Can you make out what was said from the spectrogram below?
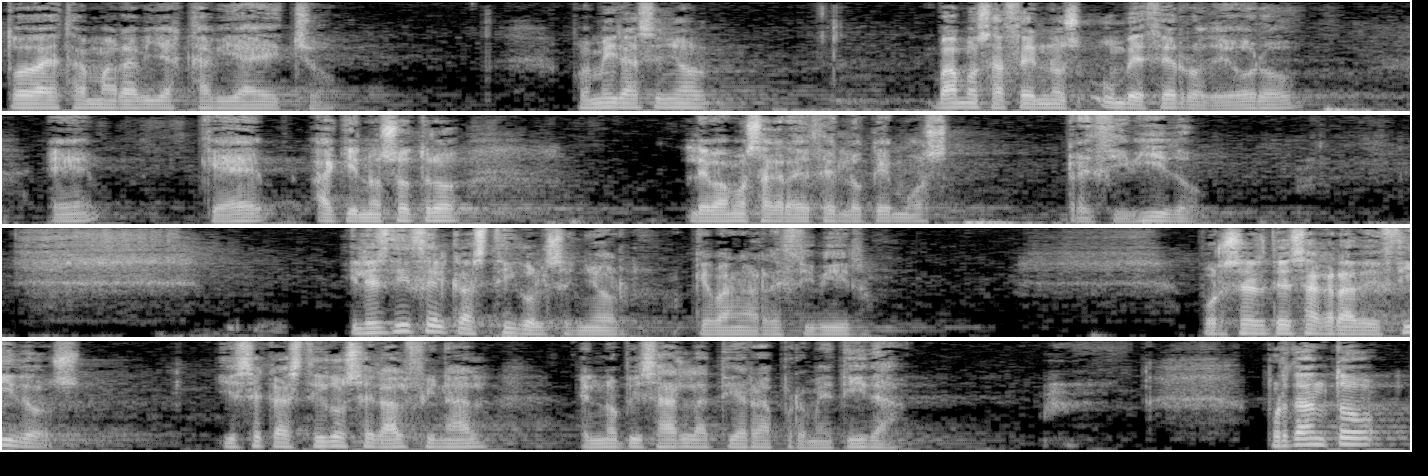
Todas estas maravillas que había hecho. Pues mira, Señor, vamos a hacernos un becerro de oro, ¿eh? que es a quien nosotros le vamos a agradecer lo que hemos recibido. Y les dice el castigo el Señor, que van a recibir por ser desagradecidos y ese castigo será al final el no pisar la tierra prometida. Por tanto,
